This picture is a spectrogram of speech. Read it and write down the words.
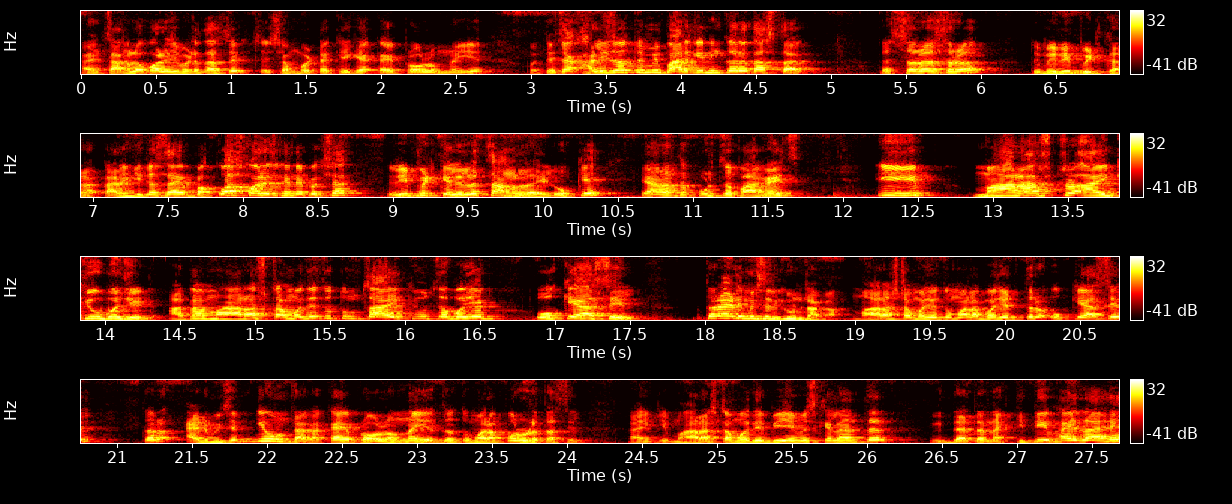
आणि चांगलं कॉलेज भेटत असेल तर शंभर टक्के घ्या काही प्रॉब्लेम नाही आहे पण त्याच्याखाली जर तुम्ही बार्गेनिंग करत असाल तर सरळ सरळ तुम्ही रिपीट करा. कारण की कसं आहे बकवास कॉलेज घेण्यापेक्षा रिपीट केलेलं चांगलं राहील. ओके यानंतर पुढचं पाहायच if Maharashtra I Q budget आता महाराष्ट्रामध्ये जर तुमचं आय क्यूचं बजेट ओके असेल तर ऍडमिशन घेऊन टाका. महाराष्ट्रामध्ये तुम्हाला बजेट तर ओके असेल तर ऍडमिशन घेऊन टाका. काही प्रॉब्लेम नाही आहे जर तुम्हाला परवडत असेल. कारण की महाराष्ट्रामध्ये बी एम एस केल्यानंतर विद्यार्थ्यांना किती फायदा आहे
